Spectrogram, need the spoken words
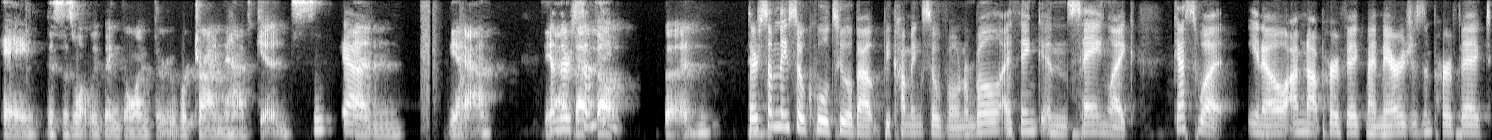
hey, this is what we've been going through. We're trying to have kids. Yeah. And yeah. Yeah. and there's that something felt good. there's mm-hmm. something so cool too about becoming so vulnerable i think and saying like guess what you know i'm not perfect my marriage isn't perfect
